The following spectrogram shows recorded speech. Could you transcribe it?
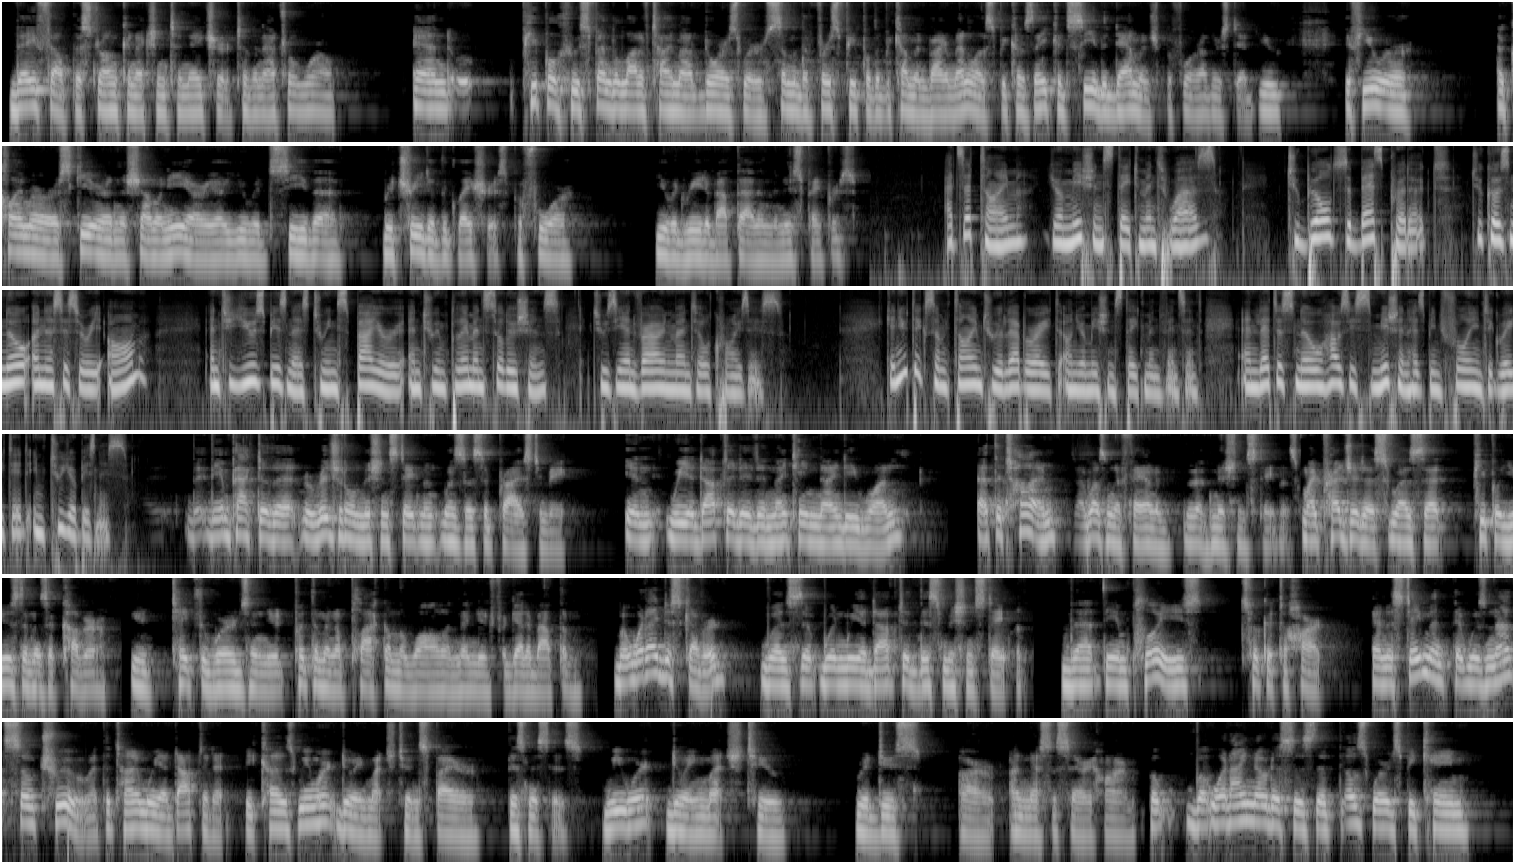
they felt the strong connection to nature, to the natural world. And people who spend a lot of time outdoors were some of the first people to become environmentalists because they could see the damage before others did. You, if you were a climber or a skier in the Chamonix area, you would see the retreat of the glaciers before you would read about that in the newspapers. At that time, your mission statement was to build the best product, to cause no unnecessary harm, and to use business to inspire and to implement solutions to the environmental crisis. Can you take some time to elaborate on your mission statement, Vincent, and let us know how this mission has been fully integrated into your business? The, the impact of the original mission statement was a surprise to me. In, we adopted it in 1991. At the time, I wasn't a fan of, of mission statements. My prejudice was that people use them as a cover you'd take the words and you'd put them in a plaque on the wall and then you'd forget about them. But what I discovered was that when we adopted this mission statement, that the employees took it to heart. And a statement that was not so true at the time we adopted it because we weren't doing much to inspire businesses. We weren't doing much to reduce our unnecessary harm. But, but what I noticed is that those words became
